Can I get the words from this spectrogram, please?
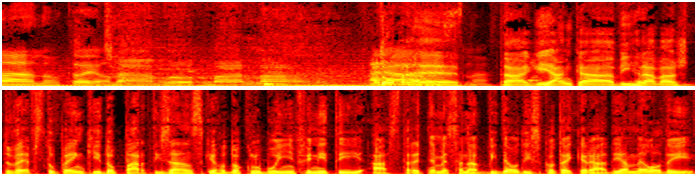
Áno, to je ona. Dobre, tak Janka, vyhrávaš dve vstupenky do partizánskeho do klubu Infinity a stretneme sa na videodiskotéke Rádia Melody.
